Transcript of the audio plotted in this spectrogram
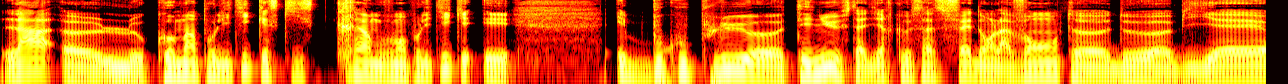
Là, euh, le commun politique, qu'est-ce qui crée un mouvement politique et est beaucoup plus euh, ténue, c'est-à-dire que ça se fait dans la vente euh, de euh, billets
